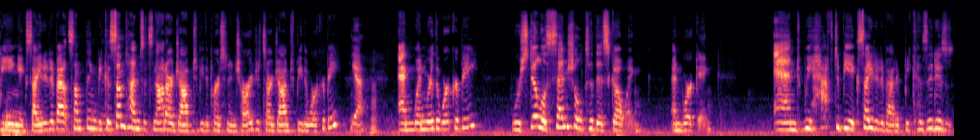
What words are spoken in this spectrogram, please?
being excited about something because sometimes it's not our job to be the person in charge; it's our job to be the worker bee. Yeah. And when we're the worker bee, we're still essential to this going and working. And we have to be excited about it because it is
